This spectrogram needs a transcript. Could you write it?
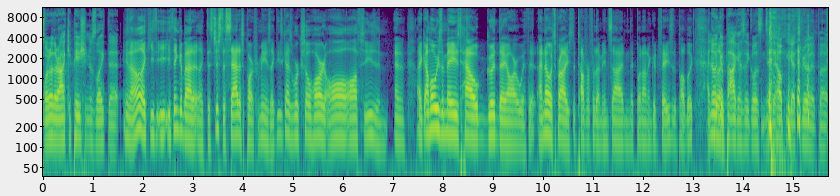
What other occupation is like that? You know, like you, you you think about it, like that's just the saddest part for me is like these guys work so hard all off season, and like I'm always amazed how good they are with it. I know it's probably tougher for them inside, and they put on a good face to the public, I know a Like- good podcast they can listen to to help them get through it, but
